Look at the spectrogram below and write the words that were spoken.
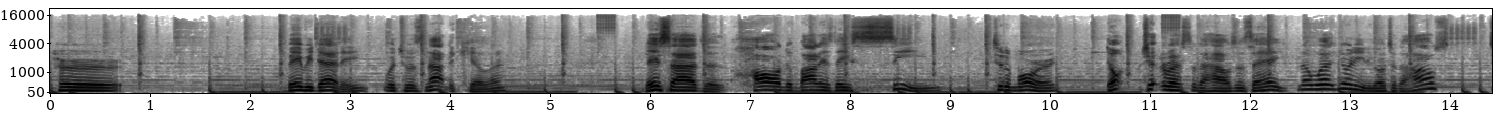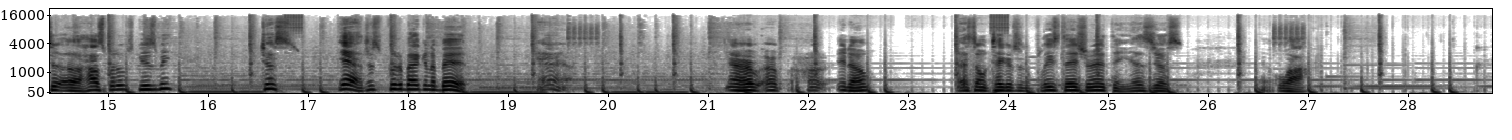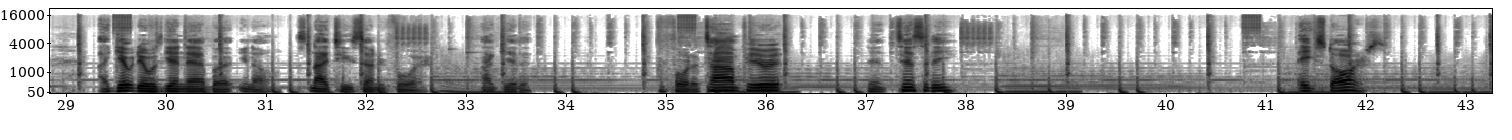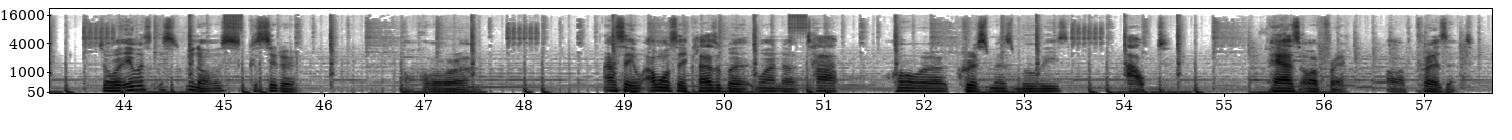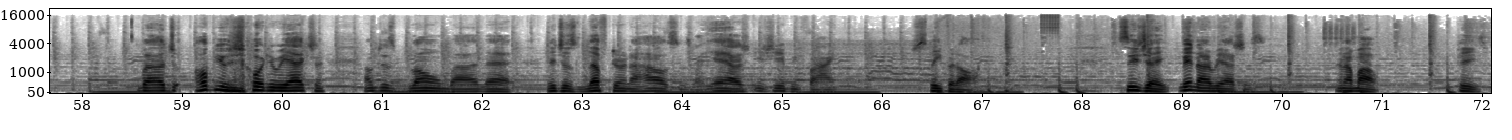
her baby daddy, which was not the killer. They decided to haul the bodies they seen to the morgue. Don't check the rest of the house and say, "Hey, you know what? You don't need to go to the house, to uh, hospital. Excuse me. Just, yeah, just put her back in the bed. Yeah. Her, her, her, you know, let's don't take her to the police station or anything. That's just wow. I get what they was getting at, but you know, it's 1974. I get it. For the time period, the intensity, eight stars. So it was, you know, it's considered a horror. I say I won't say classic, but one of the top horror Christmas movies out, past or pre or present. But I hope you enjoyed the reaction. I'm just blown by that. They just left her in the house. It's like, yeah, it should be fine. Sleep it off. CJ, Midnight Reactions. And I'm out. Peace.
